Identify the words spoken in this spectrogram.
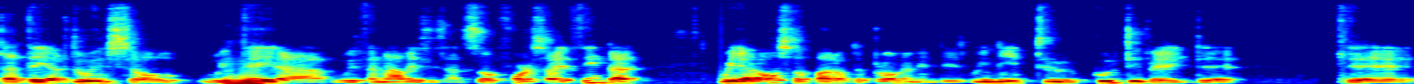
that they are doing so with mm-hmm. data, with analysis, and so forth. So I think that we are also part of the problem in this. We need to cultivate the the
